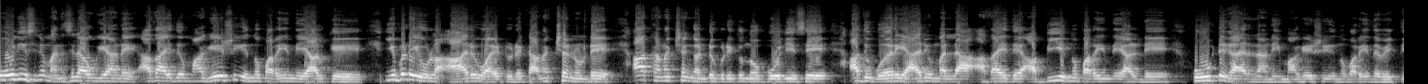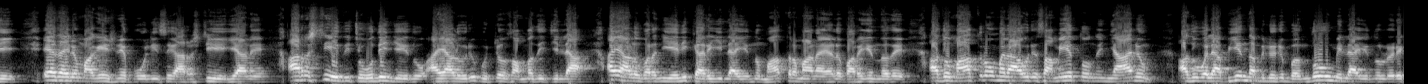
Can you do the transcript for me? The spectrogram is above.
പോലീസിന് മനസ്സിലാവുകയാണ് അതായത് മഹേഷ് എന്ന് പറയുന്നയാൾക്ക് ഇവിടെയുള്ള ആരുമായിട്ടൊരു കണക്ഷൻ ഉണ്ട്. ആ കണക്ഷൻ കണ്ടുപിടിക്കുന്നു പോലീസ്. അത് വേറെ ആരുമല്ല അതായത് അബി എന്ന് പറയുന്നയാളുടെ കൂട്ടുകാരനാണ് ഈ മഹേഷ് എന്ന് പറയുന്ന വ്യക്തി. ഏതായാലും മഹേഷിനെ പോലീസ് അറസ്റ്റ് ചെയ്യുകയാണ്. അറസ്റ്റ് ചെയ്ത് ചോദ്യം ചെയ്തു അയാൾ ഒരു കുറ്റവും സമ്മതിച്ചില്ല. അയാൾ പറഞ്ഞു എനിക്കറിയില്ല എന്ന് മാത്രമാണ് അയാൾ പറയുന്നത്. അത് മാത്രവുമല്ല ആ ഒരു സമയത്തൊന്നും ഞാനും അതുപോലെ അഭിയും തമ്മിൽ ഒരു ബന്ധവുമില്ല എന്നുള്ളൊരു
